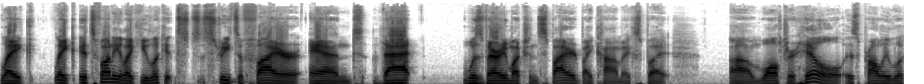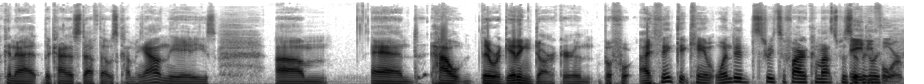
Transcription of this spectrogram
Like like it's funny like you look at S- Streets of Fire and that was very much inspired by comics, but um, Walter Hill is probably looking at the kind of stuff that was coming out in the '80s, um, and how they were getting darker. And before, I think it came. When did Streets of Fire come out specifically? 84.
